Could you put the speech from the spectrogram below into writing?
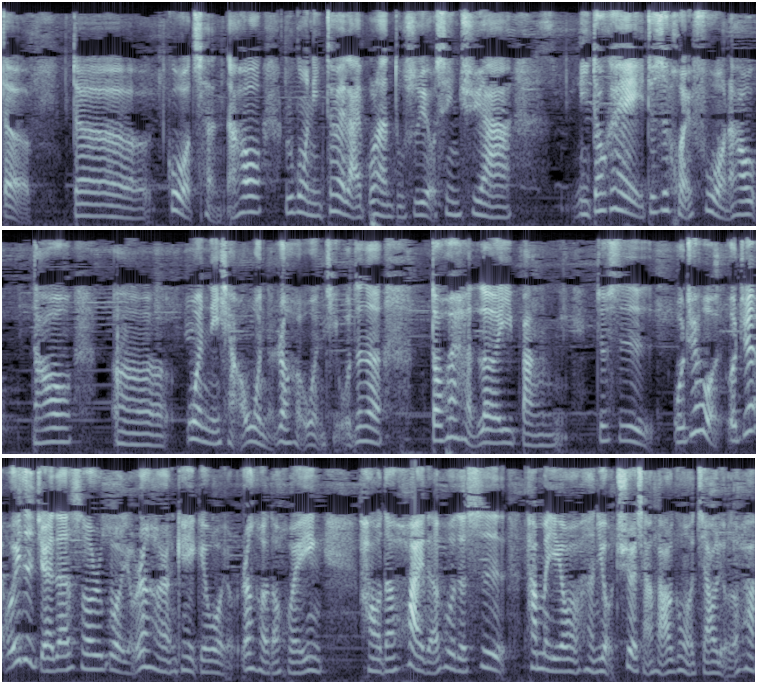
的的过程。然后，如果你对来波兰读书有兴趣啊，你都可以就是回复我，然后，然后，呃，问你想要问的任何问题，我真的。都会很乐意帮你，就是我觉得我，我觉得我一直觉得说，如果有任何人可以给我有任何的回应，好的、坏的，或者是他们也有很有趣的想法要跟我交流的话，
